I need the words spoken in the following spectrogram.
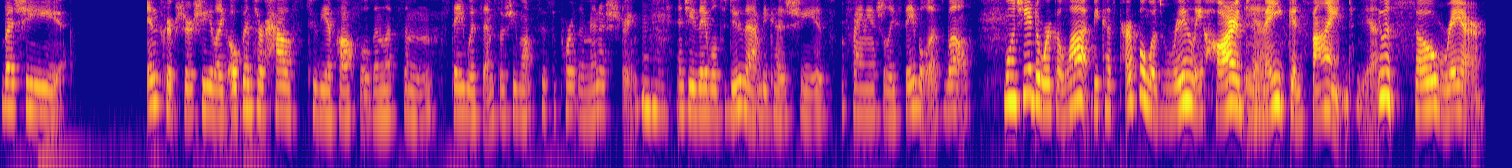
but she in scripture she like opens her house to the apostles and lets them stay with them so she wants to support their ministry mm-hmm. and she's able to do that because she is financially stable as well Well, and she had to work a lot because purple was really hard to Yes. make and find. Yes. It was so rare.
